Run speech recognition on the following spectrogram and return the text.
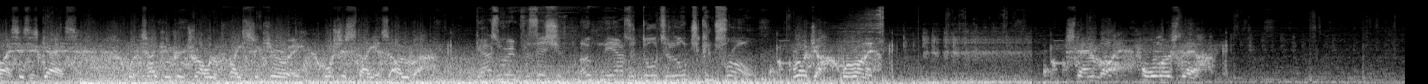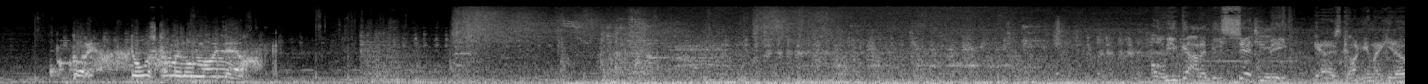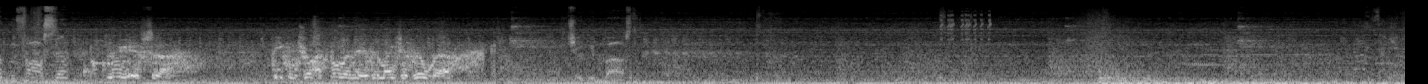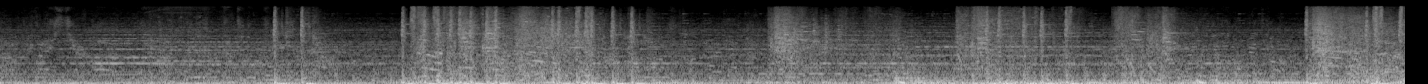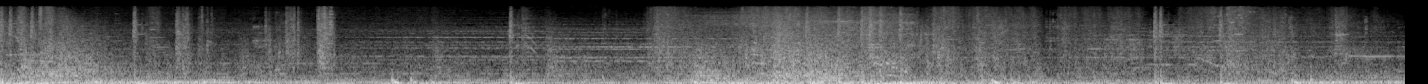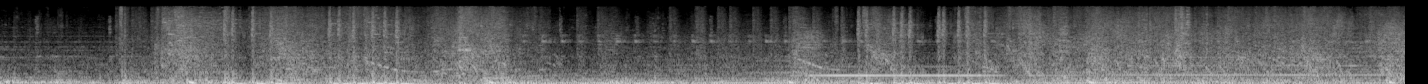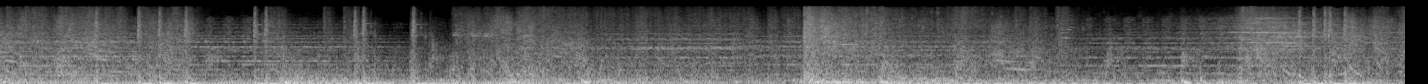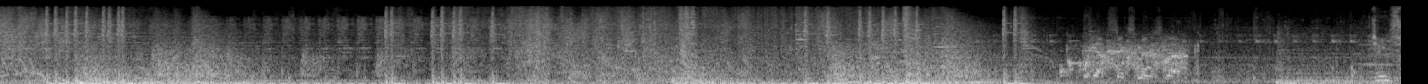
Price, this is Gaz. We're taking control of base security. What's your status? Over. Gaz, we're in position. Open the outer door to launch control. Roger, we're on it. Stand by. Almost there. Got it. Door's coming online now. Oh, you gotta be shitting me. Gaz, can't you make it open faster? Negative, sir. You can try pulling it if it makes you feel better. Cheeky bastard.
